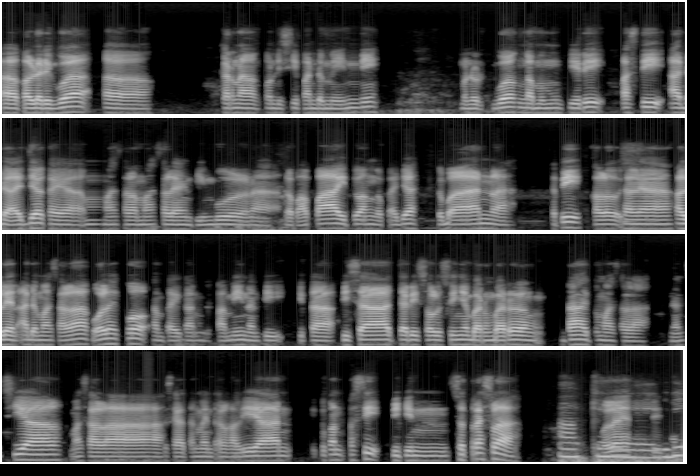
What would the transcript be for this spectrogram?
Eh, kalau dari gue karena kondisi pandemi ini menurut gue nggak memungkiri pasti ada aja kayak masalah-masalah yang timbul. Nah nggak apa-apa itu anggap aja cobaan lah. Tapi kalau misalnya kalian ada masalah boleh kok sampaikan ke kami. Nanti kita bisa cari solusinya bareng-bareng. Entah itu masalah finansial masalah kesehatan mental kalian itu kan pasti bikin stres lah. Oke, boleh jadi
